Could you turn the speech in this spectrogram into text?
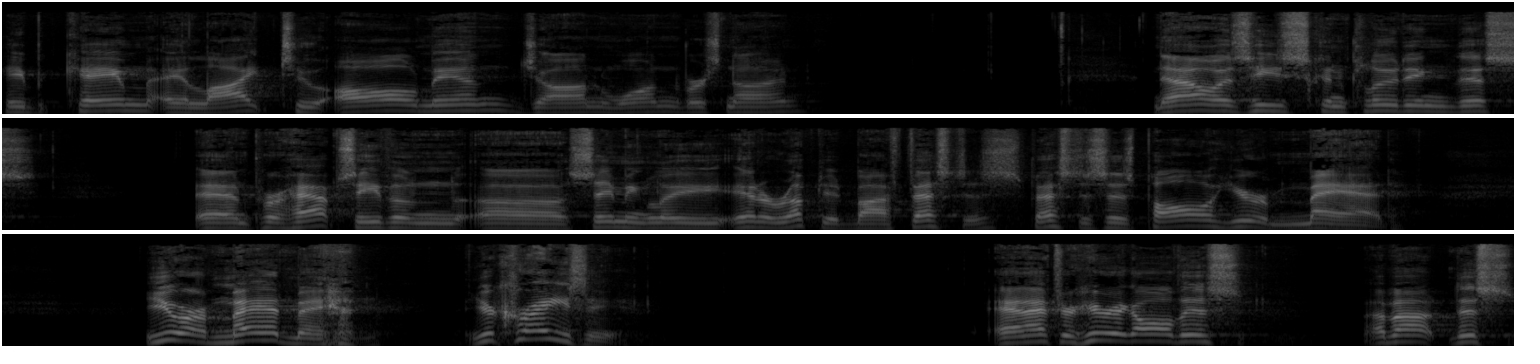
He became a light to all men, John 1, verse 9. Now, as he's concluding this, and perhaps even uh, seemingly interrupted by Festus, Festus says, Paul, you're mad. You are a madman. You're crazy. And after hearing all this about this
